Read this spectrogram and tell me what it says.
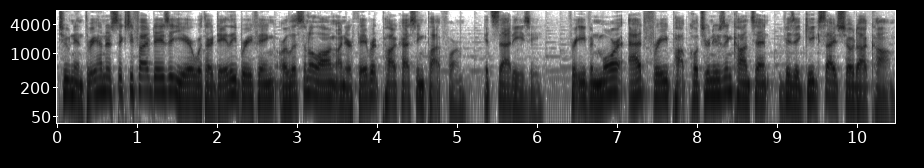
Tune in 365 days a year with our daily briefing or listen along on your favorite podcasting platform. It's that easy. For even more ad free pop culture news and content, visit geeksideshow.com.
